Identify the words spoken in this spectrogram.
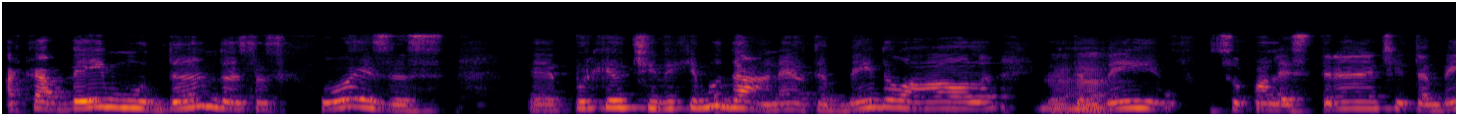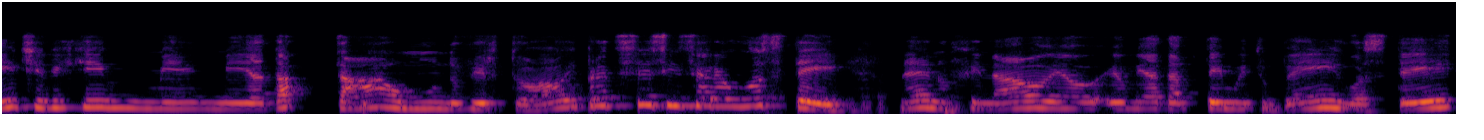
acabei mudando essas coisas é, porque eu tive que mudar, né? Eu também dou aula, uhum. eu também sou palestrante, também tive que me, me adaptar ao mundo virtual e, para ser sincero, eu gostei, né? No final, eu, eu me adaptei muito bem, gostei,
